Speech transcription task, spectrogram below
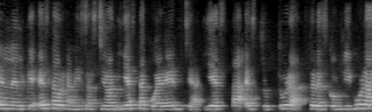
en el que esta organización y esta coherencia y esta estructura se desconfigura,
